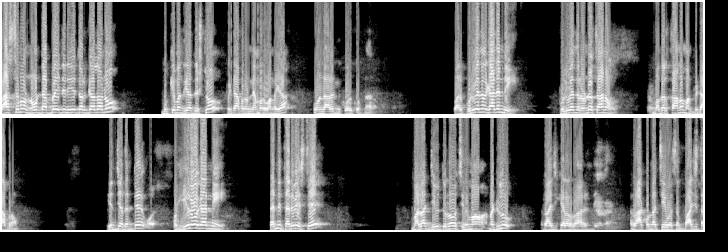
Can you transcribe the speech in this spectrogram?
రాష్ట్రంలో నూట డెబ్బై ఐదు నియోజకవర్గాల్లోనూ ముఖ్యమంత్రి గారి దృష్టిలో పిఠాపురం నెంబర్ వన్గా ఉండాలని కోరుకుంటున్నారు. వారు పులివెందులు కాదండి. పులివెందుల రెండో స్థానం మొదటి స్థానం మన పిఠాపురం. ఎందుచేతంటే హీరో గారిని తన్ని తరివేస్తే మళ్ళా జీవితంలో సినిమా నటులు రాజకీయాలకు రారండి. రాకుండా చేయవలసిన బాధ్యత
